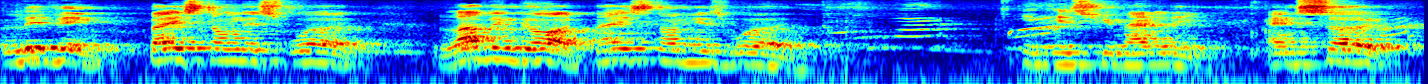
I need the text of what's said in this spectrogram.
living based on this word, loving God based on his word in his humanity. And so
